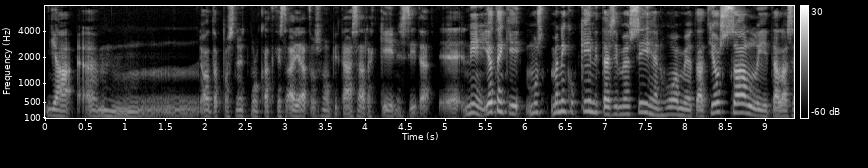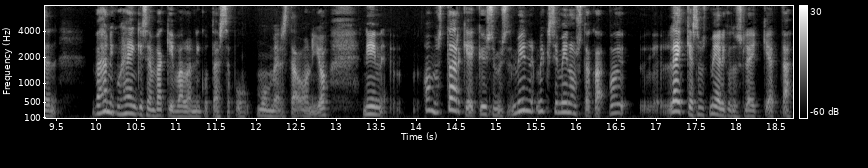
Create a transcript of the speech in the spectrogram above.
Ja ähm, otapas nyt, mulla katkesi ajatus, mun pitää saada kiinni siitä. E, niin, jotenkin must, mä niin kuin kiinnittäisin myös siihen huomiota, että jos sallii tällaisen vähän niin kuin henkisen väkivallan, niin kuin tässä puhu, mun mielestä on jo, niin on myös tärkeä kysymys, että min, miksi minusta voi leikkiä sellaista mielikuvitusleikkiä, että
